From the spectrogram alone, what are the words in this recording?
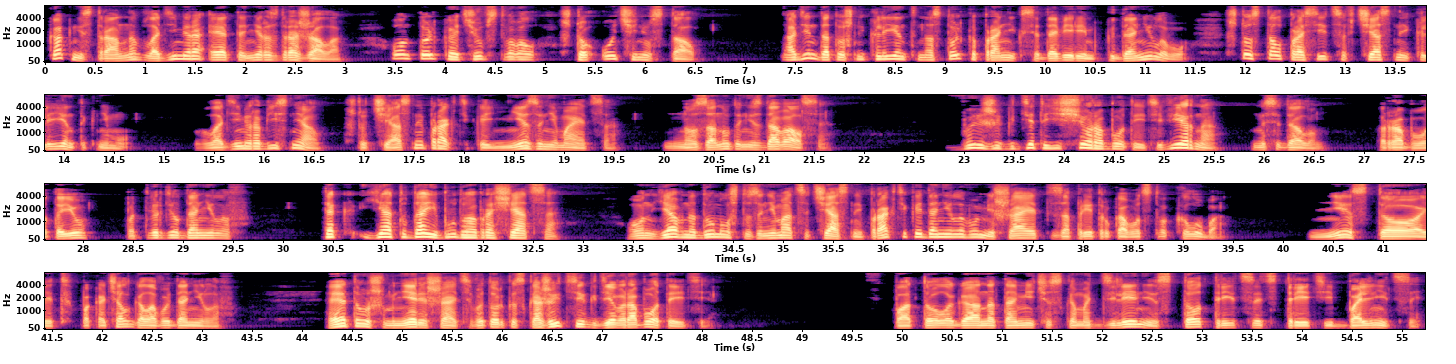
Как ни странно, Владимира это не раздражало. Он только чувствовал, что очень устал. Один дотошный клиент настолько проникся доверием к Данилову, что стал проситься в частные клиенты к нему. Владимир объяснял, что частной практикой не занимается, но зануда не сдавался. «Вы же где-то еще работаете, верно?» – наседал он. «Работаю», – подтвердил Данилов. «Так я туда и буду обращаться», он явно думал, что заниматься частной практикой Данилову мешает запрет руководства клуба. «Не стоит», — покачал головой Данилов. «Это уж мне решать, вы только скажите, где вы работаете». В патологоанатомическом отделении 133-й больницы.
